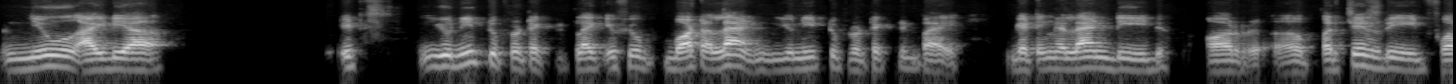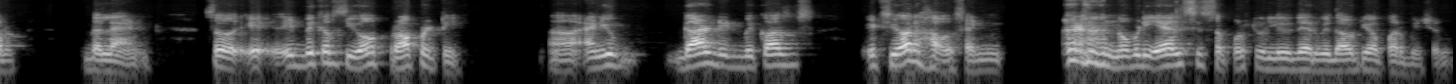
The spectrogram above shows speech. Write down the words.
new idea, it's you need to protect it. Like if you bought a land, you need to protect it by getting a land deed or a purchase deed for the land. So it, it becomes your property uh, and you guard it because it's your house and nobody else is supposed to live there without your permission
